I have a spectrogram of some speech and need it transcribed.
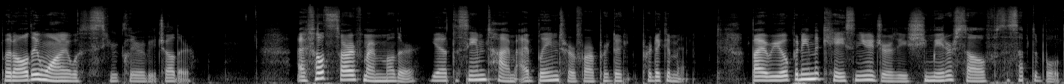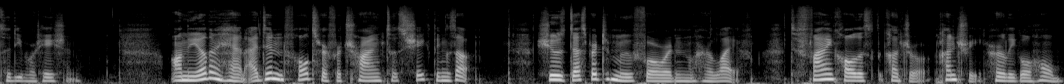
but all they wanted was to steer clear of each other. I felt sorry for my mother, yet at the same time I blamed her for our predic- predicament. By reopening the case in New Jersey, she made herself susceptible to deportation. On the other hand, I didn't fault her for trying to shake things up. She was desperate to move forward in her life, to finally call this country her legal home.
